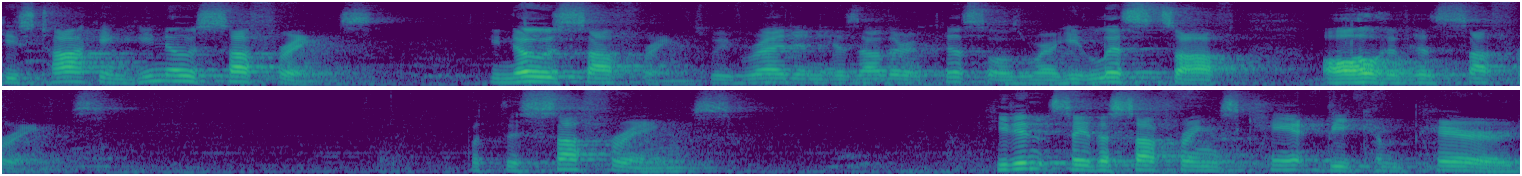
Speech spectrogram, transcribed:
he's talking, he knows sufferings. He knows sufferings. We've read in his other epistles where he lists off all of his sufferings. But the sufferings, he didn't say the sufferings can't be compared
